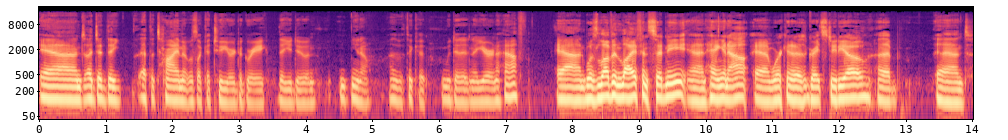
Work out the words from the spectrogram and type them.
and I did the. At the time, it was like a two-year degree that you do, and you know, I think it, we did it in a year and a half, and was loving life in Sydney and hanging out and working at a great studio, uh, and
